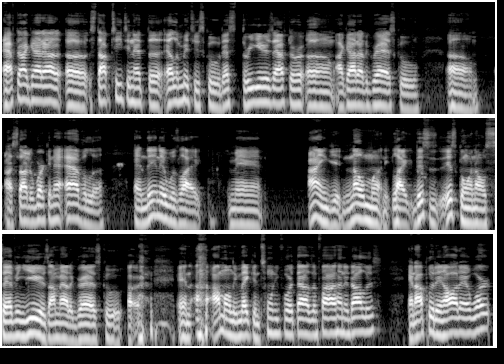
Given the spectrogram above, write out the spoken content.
after I got out, uh, stopped teaching at the elementary school. That's three years after um, I got out of grad school. Um, I started working at Avila, and then it was like, man, I ain't getting no money. Like this is it's going on seven years. I'm out of grad school, and I'm only making twenty four thousand five hundred dollars, and I put in all that work.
